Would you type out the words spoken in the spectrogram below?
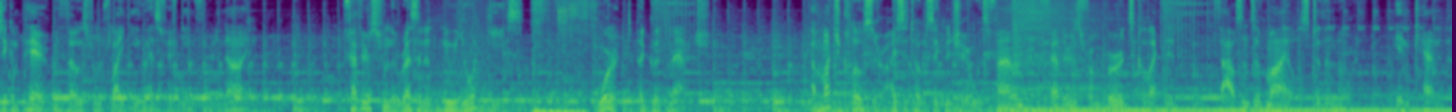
to compare with those from Flight US 1549. Feathers from the resident New York geese weren't a good match. A much closer isotope signature was found in feathers from birds collected thousands of miles to the north in Canada.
